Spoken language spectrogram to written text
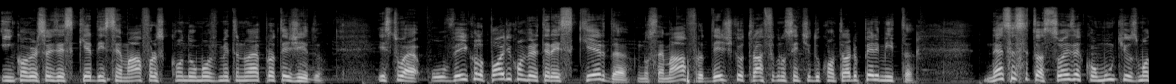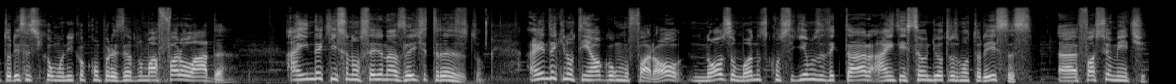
em conversões à esquerda em semáforos quando o movimento não é protegido. Isto é, o veículo pode converter à esquerda no semáforo desde que o tráfego no sentido contrário permita. Nessas situações é comum que os motoristas se comunicam com, por exemplo, uma farolada, ainda que isso não seja nas leis de trânsito. Ainda que não tenha algo como farol, nós humanos conseguimos detectar a intenção de outros motoristas uh, facilmente,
